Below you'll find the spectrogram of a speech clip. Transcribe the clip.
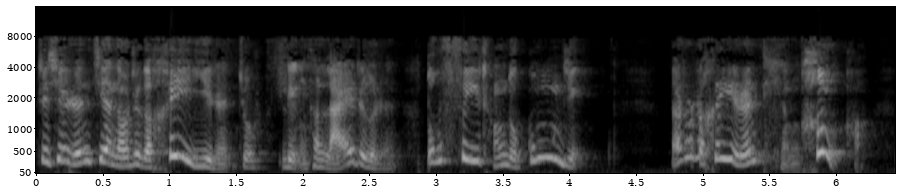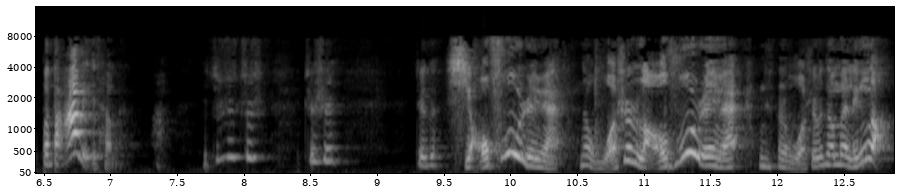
这些人见到这个黑衣人，就领他来这个人都非常的恭敬。咱说这黑衣人挺横哈，不搭理他们啊。这是这是这是这个小服务人员，那我是老服务人员，我是他们领导。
